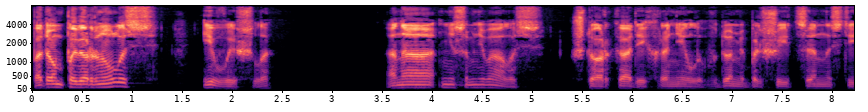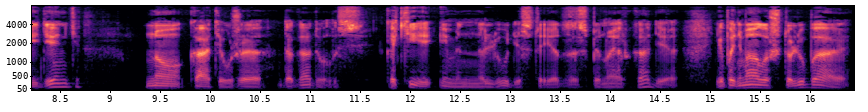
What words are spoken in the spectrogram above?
Потом повернулась и вышла. Она не сомневалась, что Аркадий хранил в доме большие ценности и деньги — Но Катя уже догадывалась, какие именно люди стоят за спиной Аркадия, и понимала, что любая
